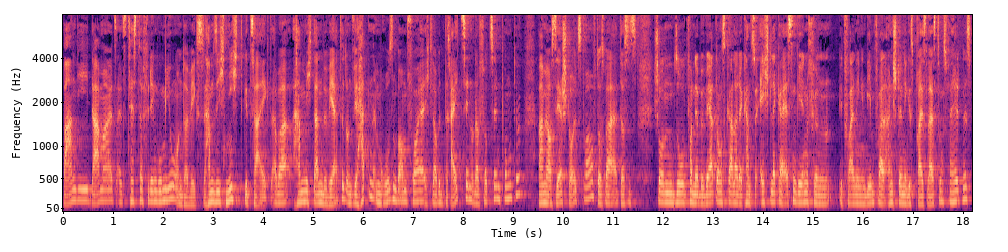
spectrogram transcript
waren die damals als Tester für den Gummio unterwegs. Haben sich nicht gezeigt, aber haben mich dann bewertet. Und wir hatten im Rosenbaum vorher, ich glaube, 13 oder 14 Punkte. Waren wir auch sehr stolz drauf. Das war, das ist schon so von der Bewertungsskala, da kannst du echt lecker essen gehen für ein, vor allen Dingen in dem Fall, anständiges Preis-Leistungs-Verhältnis.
